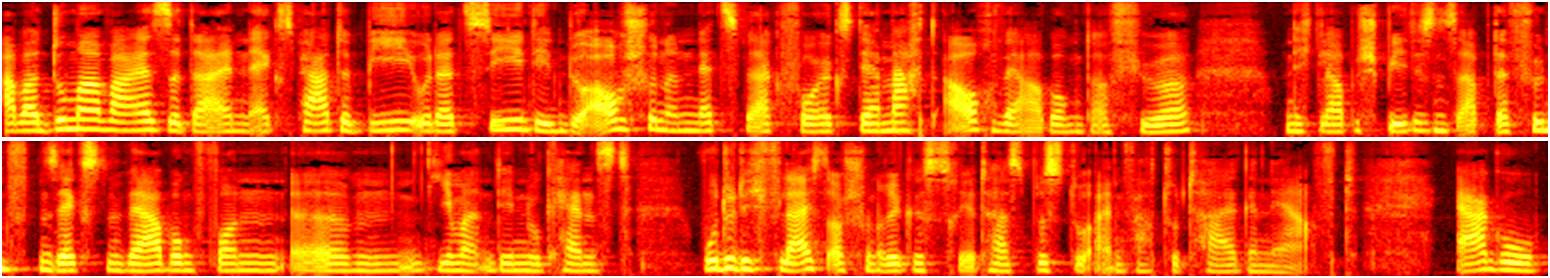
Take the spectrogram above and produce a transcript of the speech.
aber dummerweise dein Experte B oder C, den du auch schon im Netzwerk folgst, der macht auch Werbung dafür. Und ich glaube, spätestens ab der fünften, sechsten Werbung von ähm, jemanden, den du kennst, wo du dich vielleicht auch schon registriert hast, bist du einfach total genervt. Ergo,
